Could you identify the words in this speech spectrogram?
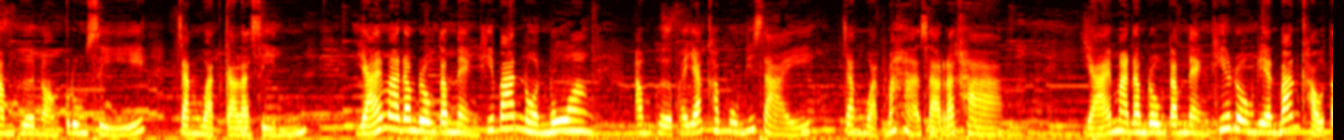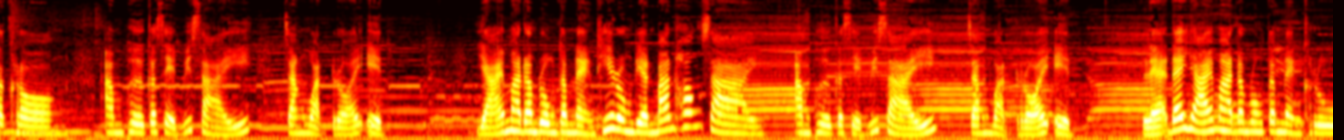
อำเภอหนองกรุงศรีจังหวัดกาลสินย้ายมาดำรงตำแหน่งที่บ้านโนนม่วงอำเภอพยัคฆภูมิพิสัย จังหวัดมหาสารคาม ย้ายมาดำรงตำแหน่งที่โรงเรียนบ้านเขาตะครองอำเภอเกษตรวิสัย จังหวัดร้อยเอ็ด ย้ายมาดำรงตำแหน่งที่โรงเรียนบ้านห้องทรายอำเภอเกษตรวิสัย จังหวัดร้อยเอ็ด และได้ย้ายมาดำรงตำแหน่งครู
